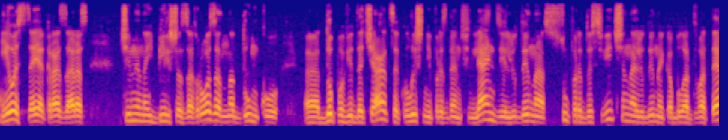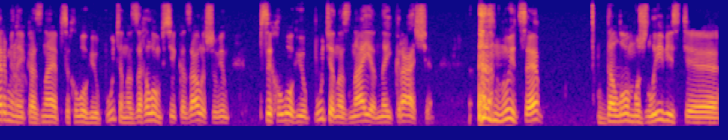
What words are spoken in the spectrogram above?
І ось це якраз зараз чи не найбільша загроза на думку доповідача. Це колишній президент Фінляндії, людина супердосвідчена, людина, яка була два терміни, яка знає психологію Путіна. Загалом всі казали, що він психологію Путіна знає найкраще. Ну і це дало можливість е,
